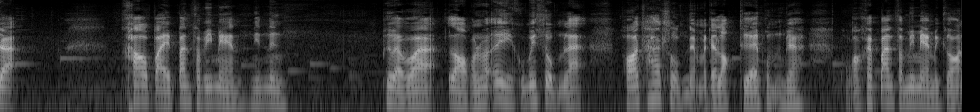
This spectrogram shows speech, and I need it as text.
จะเข้าไปปั้นซัมมี่แมนนิดนึง พื่อแบบว่าหลอกมันว่า เอ้ย กูไม่สุ่มแล้วเพราะถ้าสุ่มเนี่ยมันจะล็อกเกลือให้ผมใช่ไหมผมก็แค่ปั้นซัมมี่แมนไปก่อน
